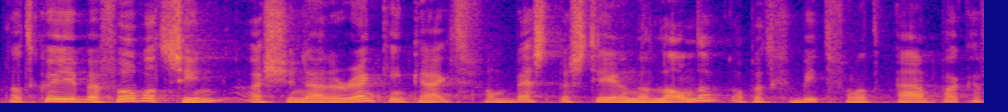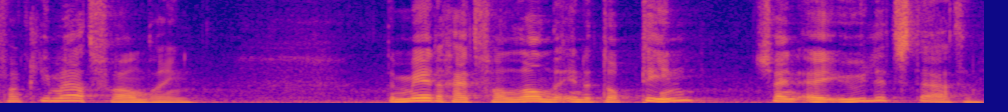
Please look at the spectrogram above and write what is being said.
Dat kun je bijvoorbeeld zien als je naar de ranking kijkt van best presterende landen op het gebied van het aanpakken van klimaatverandering. De meerderheid van landen in de top 10 zijn EU-lidstaten.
